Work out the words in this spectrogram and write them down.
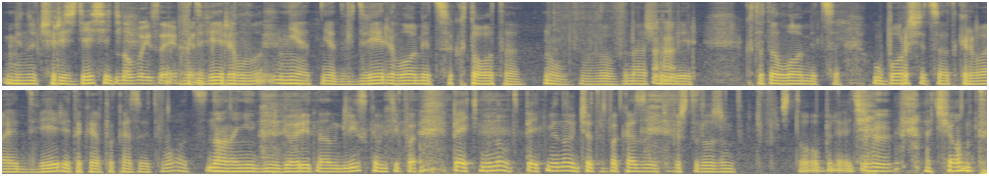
минут через 10 Новые в заехали. дверь... л- Нет, нет, в дверь ломится кто-то. Ну, в, в нашу Ага. дверь. Кто-то ломится. Уборщица открывает дверь и такая показывает, вот. Но она не, не говорит на английском, типа, пять минут, пять минут, что-то показывает, типа, что должен... Что, блядь? О чем ты?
